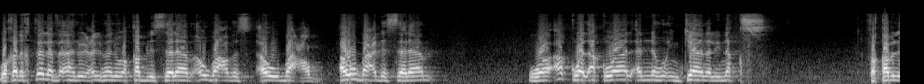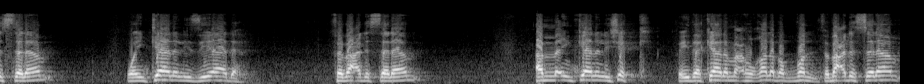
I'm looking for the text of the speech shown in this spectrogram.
وقد اختلف أهل العلم هل هو قبل السلام أو بعض أو بعض أو بعد السلام. وأقوى الأقوال أنه إن كان لنقص فقبل السلام وإن كان لزيادة فبعد السلام. أما إن كان لشك فإذا كان معه غلب الظن فبعد السلام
